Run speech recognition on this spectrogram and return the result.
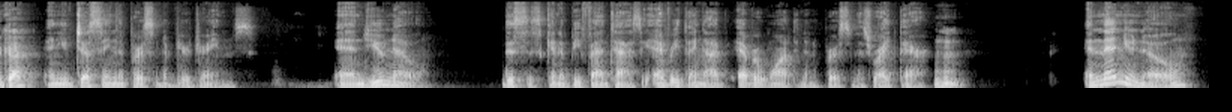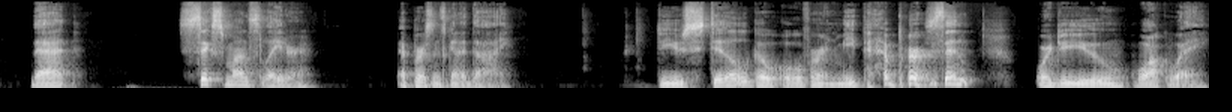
okay, and you've just seen the person of your dreams. And you know this is going to be fantastic. Everything I've ever wanted in a person is right there. Mhm. And then you know that six months later, a person's going to die. Do you still go over and meet that person or do you walk away?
